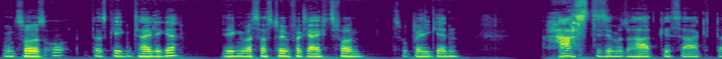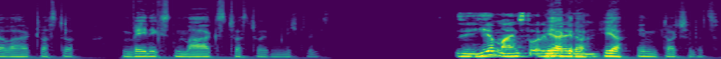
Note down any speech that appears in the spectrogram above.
Und so das, das Gegenteilige? Irgendwas hast du im Vergleich von, zu Belgien hast, ist immer so hart gesagt, aber halt, was du am wenigsten magst, was du eben nicht willst. Hier meinst du? Oder ja, Belgien? genau, hier in Deutschland jetzt.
